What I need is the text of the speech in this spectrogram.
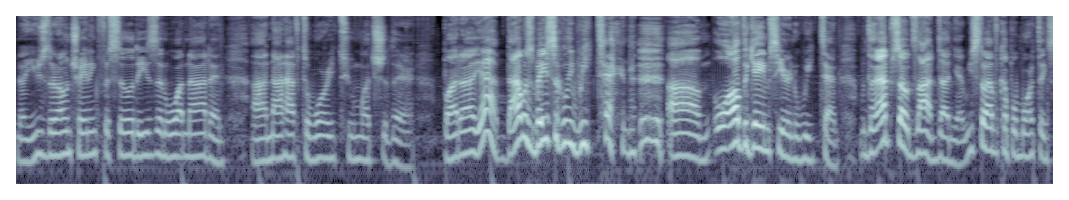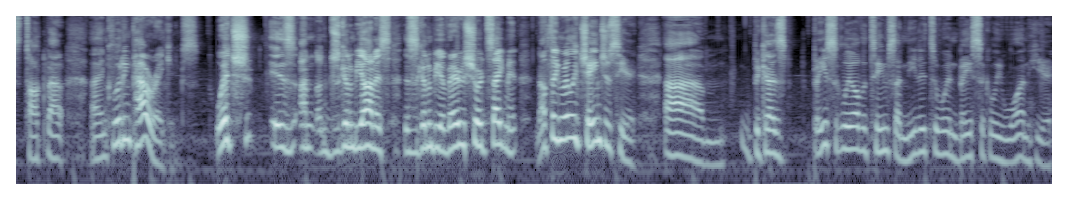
you know, use their own training facilities and whatnot, and uh, not have to worry too much there. But uh, yeah, that was basically week 10. um, well, all the games here in week 10. The episode's not done yet. We still have a couple more things to talk about, uh, including power rankings. Which is, I'm, I'm just going to be honest, this is going to be a very short segment. Nothing really changes here. Um, because basically all the teams that needed to win basically won here.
